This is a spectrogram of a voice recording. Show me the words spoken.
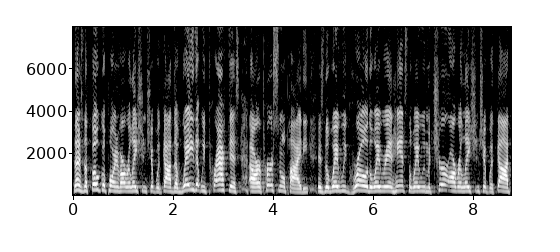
that is the focal point of our relationship with God. The way that we practice our personal piety is the way we grow, the way we enhance, the way we mature our relationship with God.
